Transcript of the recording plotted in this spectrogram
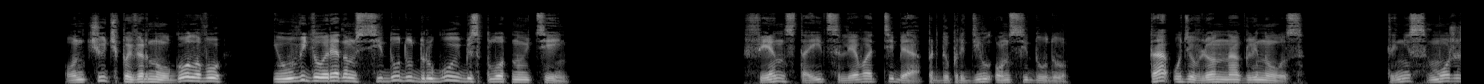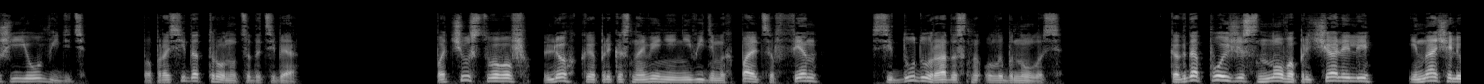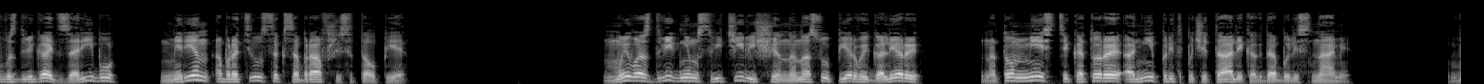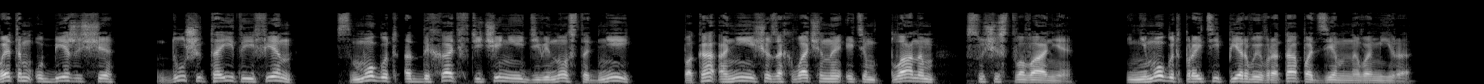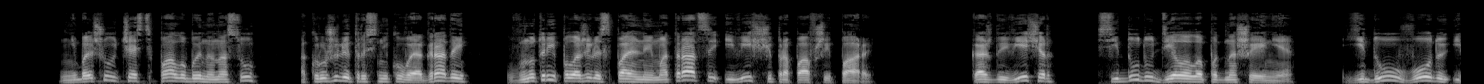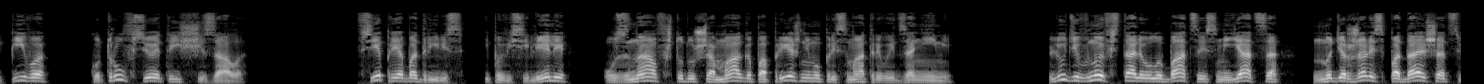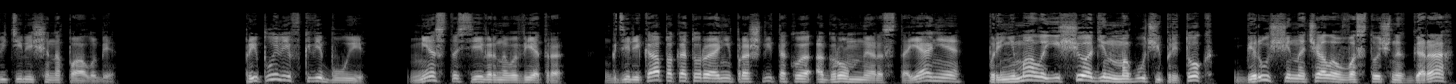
Он чуть повернул голову и увидел рядом с Сидуду другую бесплотную тень. «Фен стоит слева от тебя», — предупредил он Сидуду. Та удивленно оглянулась. «Ты не сможешь ее увидеть. Попроси дотронуться до тебя». Почувствовав легкое прикосновение невидимых пальцев Фен, Сидуду радостно улыбнулась. Когда позже снова причалили и начали воздвигать Зарибу, Мирен обратился к собравшейся толпе. «Мы воздвигнем святилище на носу первой галеры на том месте, которое они предпочитали, когда были с нами. В этом убежище души Таита и Фен смогут отдыхать в течение 90 дней, пока они еще захвачены этим планом существования и не могут пройти первые врата подземного мира. Небольшую часть палубы на носу окружили тростниковой оградой, внутри положили спальные матрацы и вещи пропавшей пары. Каждый вечер Сидуду делала подношения. Еду, воду и пиво, к утру все это исчезало. Все приободрились и повеселели, узнав, что душа мага по-прежнему присматривает за ними. Люди вновь стали улыбаться и смеяться, но держались подальше от святилища на палубе. Приплыли в Квебуи, место северного ветра, где река, по которой они прошли такое огромное расстояние, принимала еще один могучий приток, берущий начало в восточных горах,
